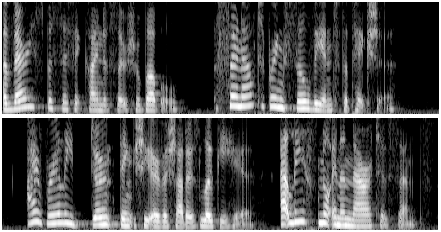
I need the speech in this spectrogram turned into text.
a very specific kind of social bubble. So now to bring Sylvie into the picture. I really don't think she overshadows Loki here, at least not in a narrative sense.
